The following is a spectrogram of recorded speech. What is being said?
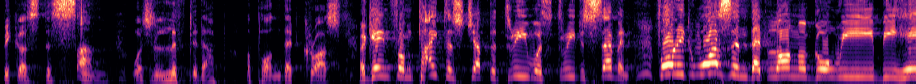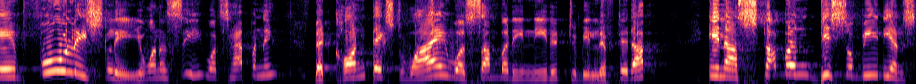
because the Son was lifted up upon that cross. Again, from Titus chapter 3, verse 3 to 7. For it wasn't that long ago we behaved foolishly. You want to see what's happening? That context, why was somebody needed to be lifted up? In our stubborn disobedience,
